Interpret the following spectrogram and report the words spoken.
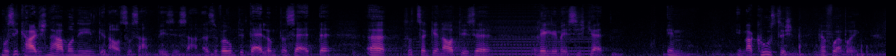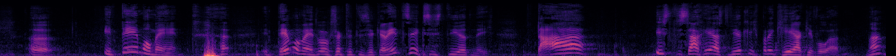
musikalischen Harmonien genauso sind, wie sie sind. Also warum die Teilung der Seite äh, sozusagen genau diese Regelmäßigkeiten im, im Akustischen hervorbringt. Äh, in dem Moment, in dem Moment, wo man gesagt hat, diese Grenze existiert nicht, da ist die Sache erst wirklich prekär geworden. Ne?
